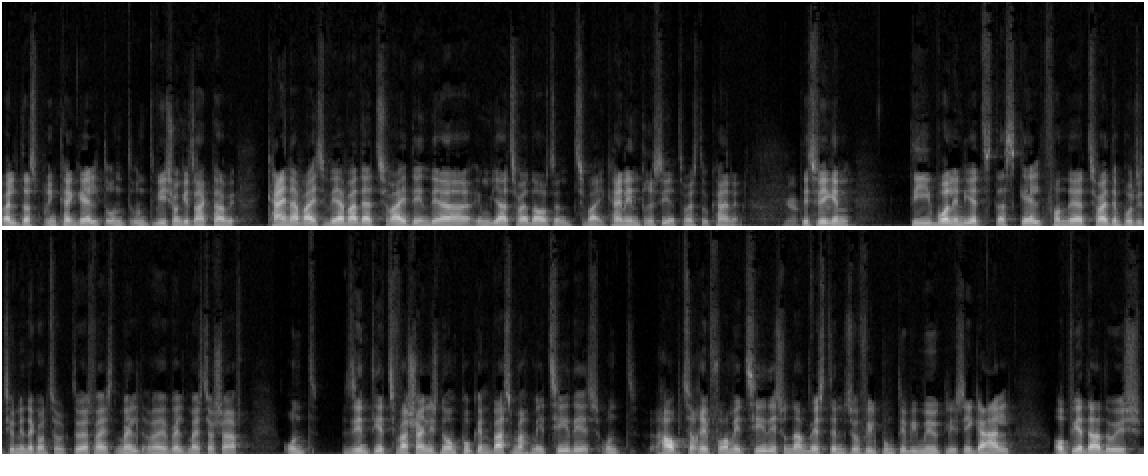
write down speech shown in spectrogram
weil das bringt kein Geld und, und wie ich schon gesagt habe, keiner weiß, wer war der Zweite in der, im Jahr 2002. Keiner interessiert, weißt du, keinen. Ja. Deswegen, die wollen jetzt das Geld von der zweiten Position in der Konstrukteursweltmeisterschaft und sind jetzt wahrscheinlich nur am gucken, was macht Mercedes und Hauptsache vor Mercedes und am besten so viele Punkte wie möglich. Egal, ob wir dadurch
